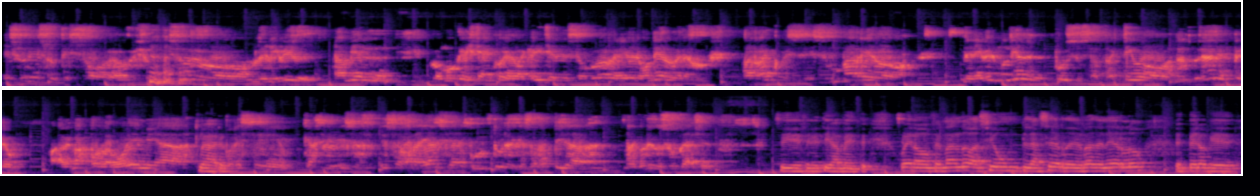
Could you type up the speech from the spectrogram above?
es un, es un tesoro, es un tesoro de nivel, también como Cristian Cueva, Cristian es un jugador de nivel mundial, bueno, Barranco es, es, un barrio de nivel mundial por sus atractivos naturales, pero además por la bohemia, claro. por ese casi esa, esa fragancia de cultura que se respira recorriendo su calle. Sí, definitivamente. Bueno, Fernando, ha sido un placer de verdad tenerlo. Espero que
